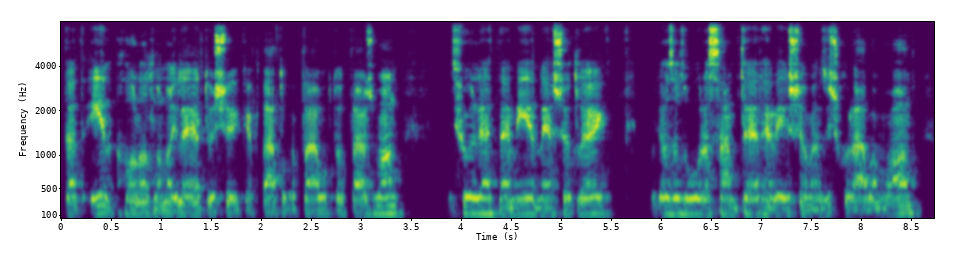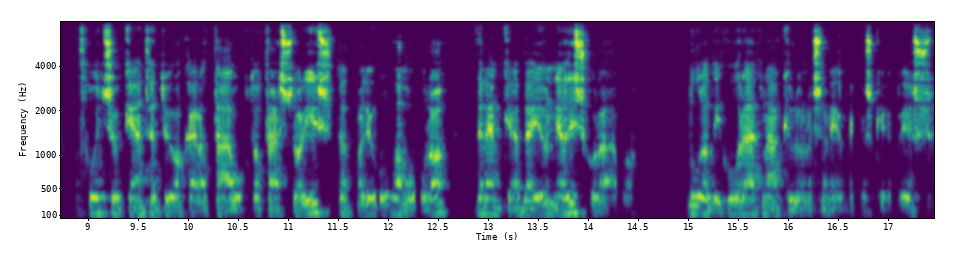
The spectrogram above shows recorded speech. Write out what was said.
Tehát én hallatlan nagy lehetőségeket látok a távoktatásban, hogy föl lehetne mérni esetleg, hogy az az óraszám terhelése, ami az iskolában van, az hogy csökkenthető akár a távoktatással is, tehát magyarul van óra, de nem kell bejönni az iskolába. Nulladik óráknál különösen érdekes kérdés.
